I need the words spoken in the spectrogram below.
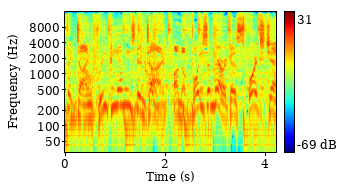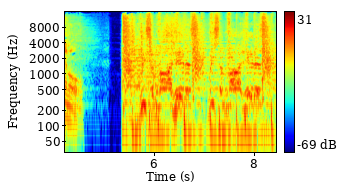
Time, 3 p.m. Eastern Time on the Voice America Sports Channel. We some hard hitters.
